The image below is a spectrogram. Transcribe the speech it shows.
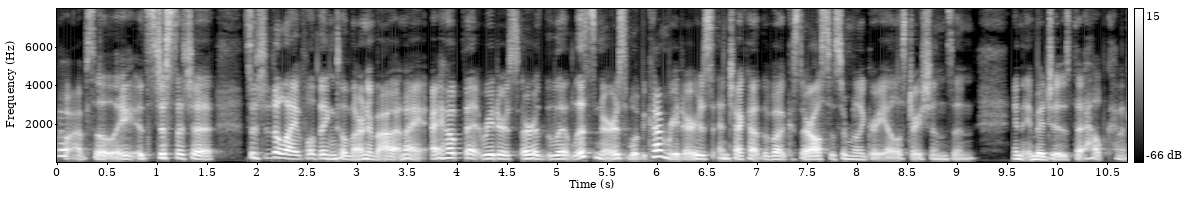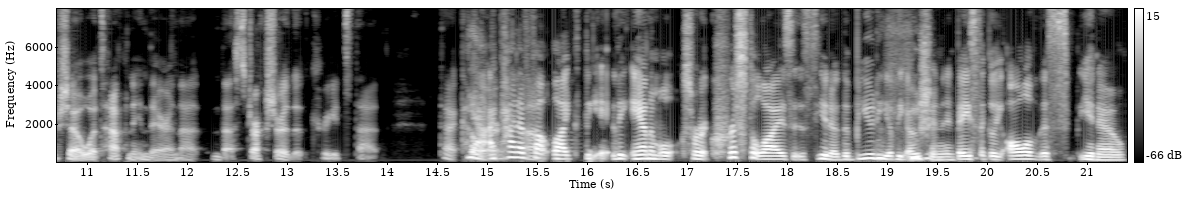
Oh, absolutely. It's just such a such a delightful thing to learn about. And I, I hope that readers or the listeners will become readers and check out the book because there are also some really great illustrations and, and images that help kind of show what's happening there and that that structure that creates that that color. Yeah, I kind of um, felt like the the animal sort of crystallizes, you know, the beauty of the ocean and basically all of this, you know,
